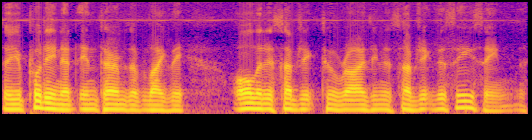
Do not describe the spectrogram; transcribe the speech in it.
So you're putting it in terms of like the all that is subject to arising is subject to ceasing.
